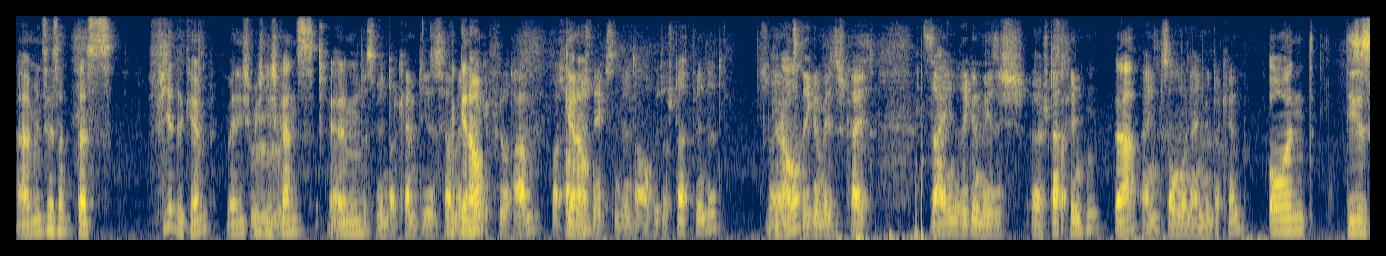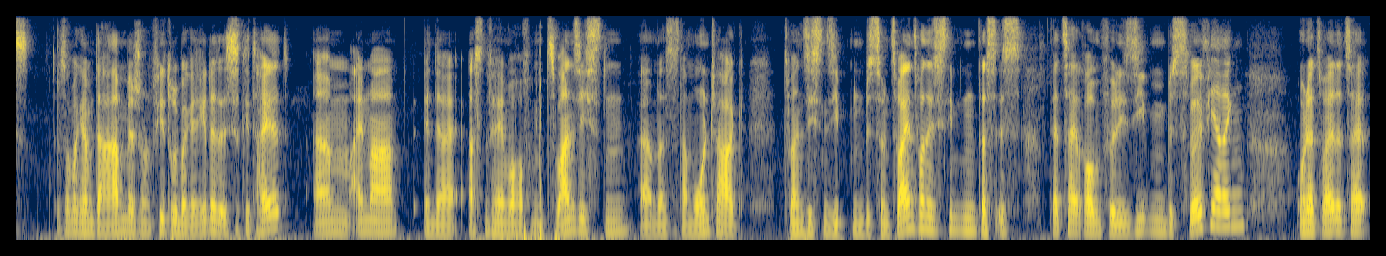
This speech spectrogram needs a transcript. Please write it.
Ähm, insgesamt das vierte Camp, wenn ich mich Mhm. nicht ganz. Ähm, das Wintercamp dieses Jahr genau. eingeführt haben, was Genau. nächsten Winter auch wieder stattfindet. Soll Genau. jetzt Regelmäßigkeit sein, regelmäßig äh, stattfinden. ja. Ein Sommer- und ein Wintercamp. Und dieses Sommercamp, da haben wir schon viel drüber geredet. Es ist geteilt. Ähm, einmal in der ersten Ferienwoche vom 20. Ähm, das ist am Montag, 20.07. bis zum 22.07. Das ist der Zeitraum für die 7- bis 12-Jährigen. Und der zweite, Zeit,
